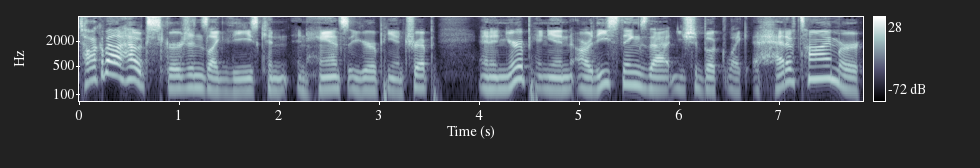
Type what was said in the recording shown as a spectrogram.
Talk about how excursions like these can enhance a European trip and in your opinion, are these things that you should book like ahead of time or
